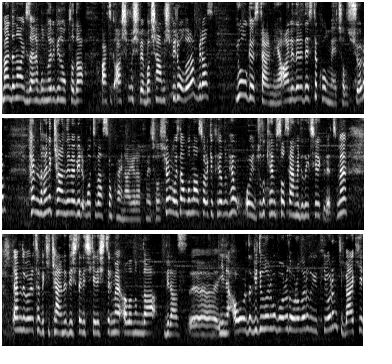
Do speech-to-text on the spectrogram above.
Ben de nacizane bunları bir noktada artık aşmış ve başarmış biri olarak biraz yol göstermeye, ailelere destek olmaya çalışıyorum. Hem de hani kendime bir motivasyon kaynağı yaratmaya çalışıyorum. O yüzden bundan sonraki planım hem oyunculuk hem sosyal medyada içerik üretme. Hem de böyle tabii ki kendi dijital iş geliştirme alanımda biraz e, yine orada videolarımı bu arada oralara da yüklüyorum ki belki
